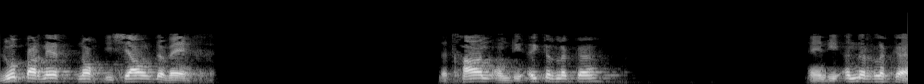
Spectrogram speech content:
loop maar net nog dieselfde weg. Dit gaan om die uiterlike en die innerlike,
